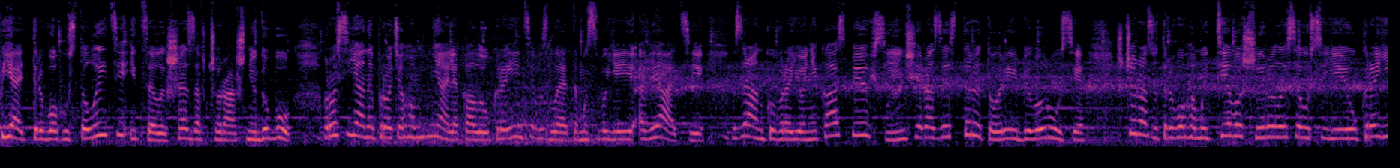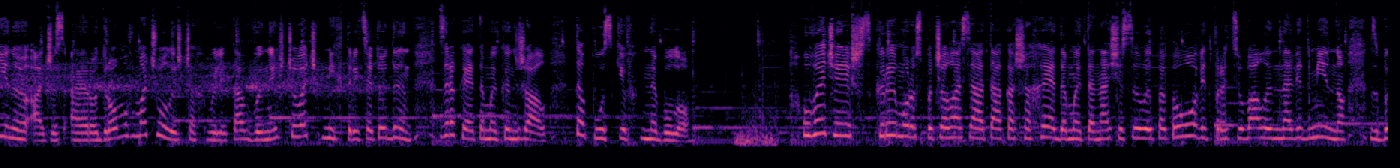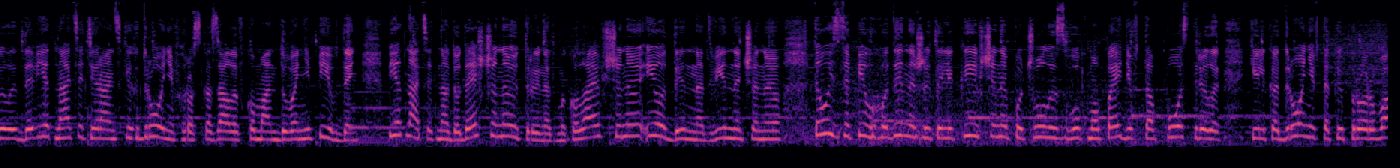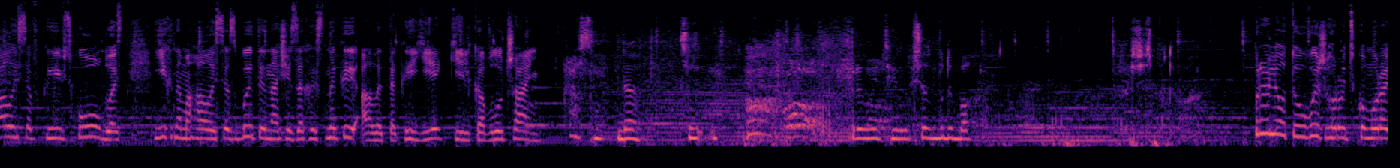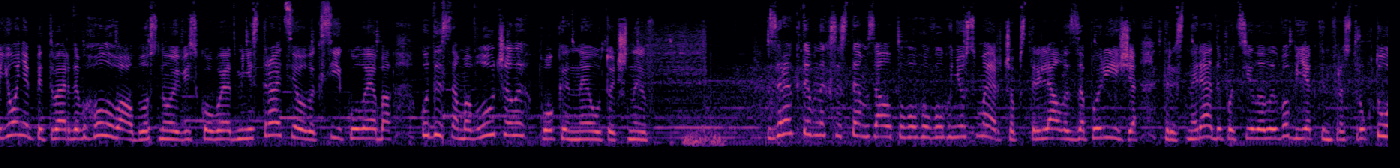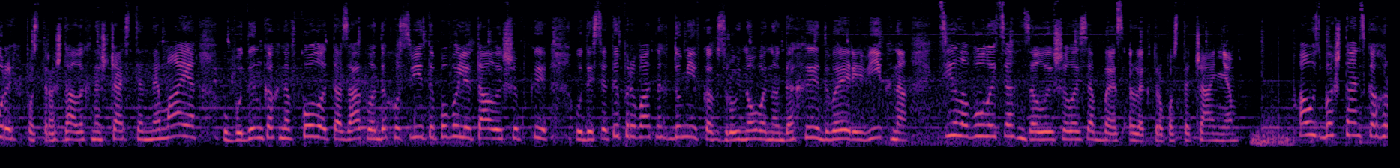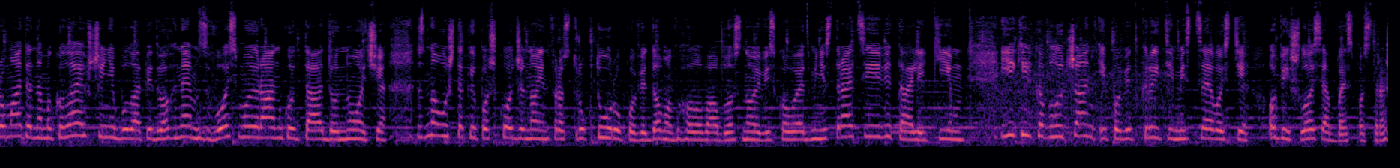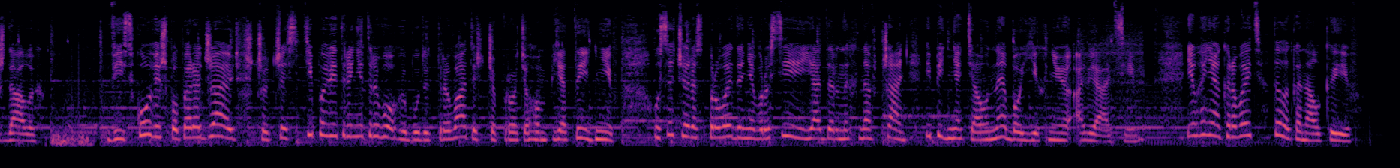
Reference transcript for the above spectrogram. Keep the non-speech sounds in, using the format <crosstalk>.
П'ять тривог у столиці, і це лише за вчорашню добу. Росіяни протягом дня лякали українців злетами своєї авіації. Зранку в районі Каспію, всі інші рази з території Білорусі. Щоразу тривога миттєво ширилася усією Україною, адже з аеродрому в Мачулищах вилітав винищувач Міг 31 з ракетами кинжал. Та пусків не було. Увечері ж з Криму розпочалася атака шахедами, та наші сили ППО відпрацювали на відмінно. Збили 19 іранських дронів, розказали в командуванні Південь. 15 над Одещиною, 3 над Миколаївщиною і один над Вінничиною. Та ось за півгодини жителі Київщини почули звук мопедів та постріли. Кілька дронів таки прорвалися в Київську область. Їх намагалися збити наші захисники, але таки є кілька влучань. Красно. Да. Це... О, <gasps> прилетіло. Зараз буде бах. Зараз буде бах. Прильоти у Вишгородському районі підтвердив голова обласної військової адміністрації Олексій Кулеба. Куди саме влучили, поки не уточнив. З реактивних систем залпового вогню «Смерч» обстріляли з Запоріжжя. Три снаряди поцілили в об'єкт інфраструктури. Постраждалих, на щастя, немає. У будинках навколо та закладах освіти повилітали шибки. У десяти приватних домівках зруйновано дахи, двері, вікна. Ціла вулиця залишилася без електропостачання. А ось Баштанська громада на Миколаївщині була під вогнем з 8 ранку та до ночі. Знову ж таки пошкоджено інфраструктуру, повідомив голова обласної військової адміністрації Віталій Кім. Є кілька влучань і по відкритій місцевості обійшлося без постраждалих. Військові ж попереджають, що часті повітряні тривоги будуть тривати ще протягом п'яти днів. Усе через проведення в Росії ядерних навчань і підняття у небо їхньої авіації. Євгенія Кравець, телеканал Київ.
